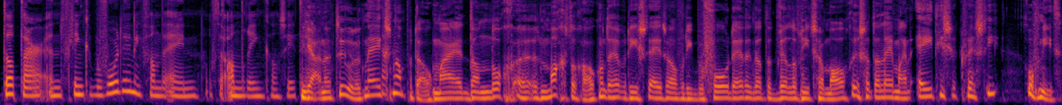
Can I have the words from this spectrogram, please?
dat daar een flinke bevoordeling van de een of de ander in kan zitten. Ja, natuurlijk. Nee, ik snap het ook. Maar dan nog, het mag toch ook? Want we hebben het hier steeds over die bevoordeling, dat het wel of niet zou mogen. Is dat alleen maar een ethische kwestie? Of niet?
